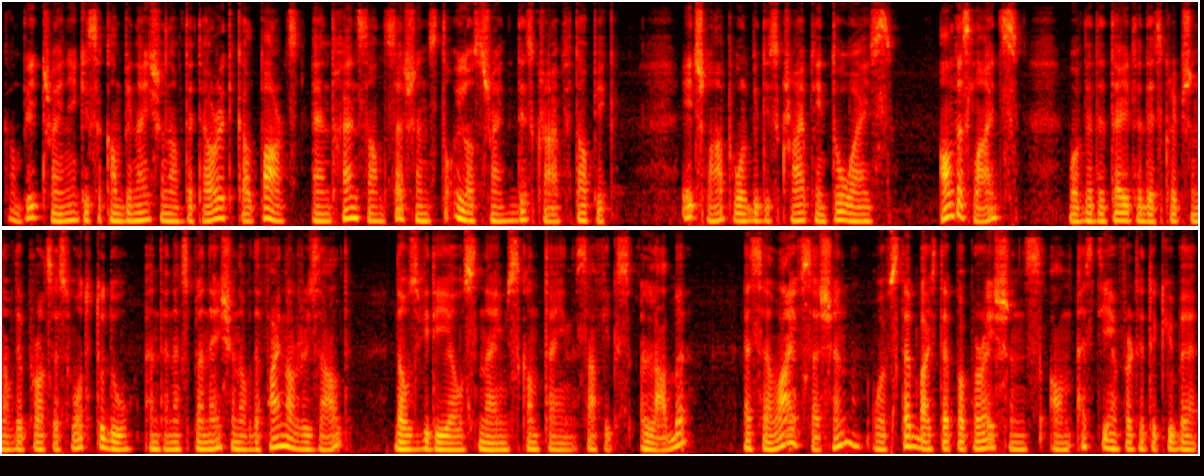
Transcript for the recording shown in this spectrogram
Complete training is a combination of the theoretical parts and hands-on sessions to illustrate the described topic. Each lab will be described in two ways. On the slides, with the detailed description of the process what to do and an explanation of the final result, those videos names contain suffix lab, as a live session with step-by-step -step operations on STM32Cube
